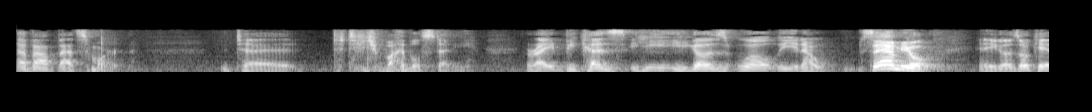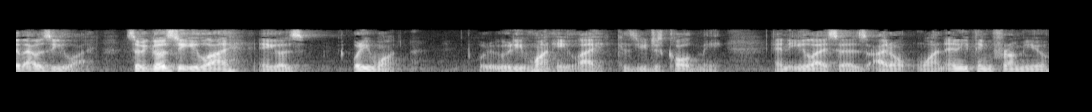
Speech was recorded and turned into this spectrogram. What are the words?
about that smart to, to teach a Bible study, right? Because he, he goes, well, you know, Samuel. And he goes, okay, that was Eli. So he goes to Eli and he goes, what do you want? What, what do you want, Eli? Because you just called me. And Eli says, I don't want anything from you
